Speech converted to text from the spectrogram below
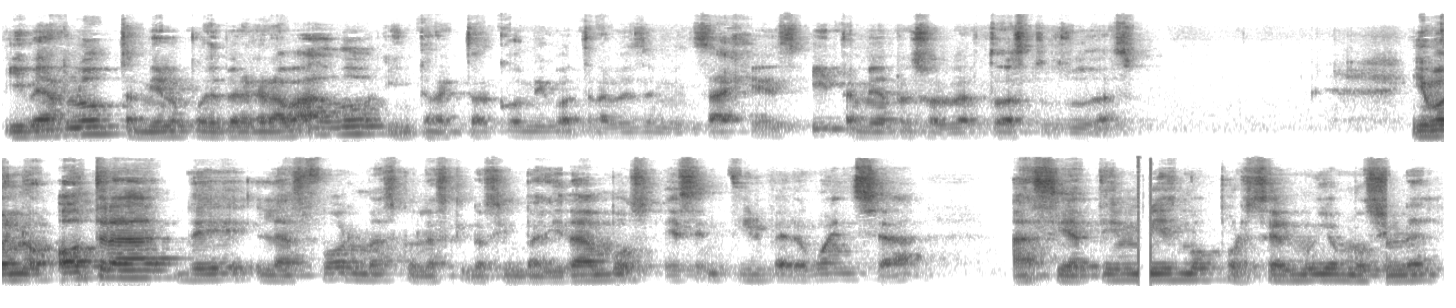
y verlo. También lo puedes ver grabado, interactuar conmigo a través de mensajes y también resolver todas tus dudas. Y bueno, otra de las formas con las que nos invalidamos es sentir vergüenza hacia ti mismo por ser muy emocional.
